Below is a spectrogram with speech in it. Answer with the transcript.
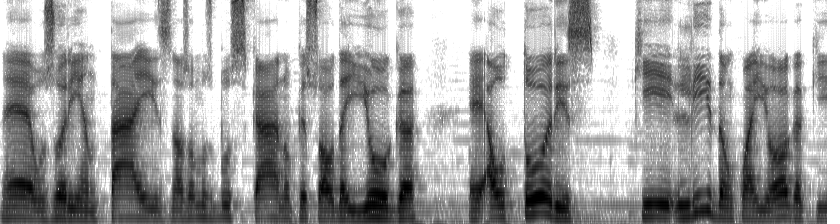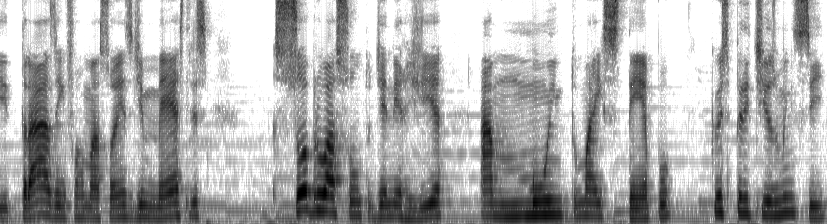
né, os orientais. Nós vamos buscar no pessoal da yoga é, autores que lidam com a yoga, que trazem informações de mestres sobre o assunto de energia há muito mais tempo que o espiritismo em si.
